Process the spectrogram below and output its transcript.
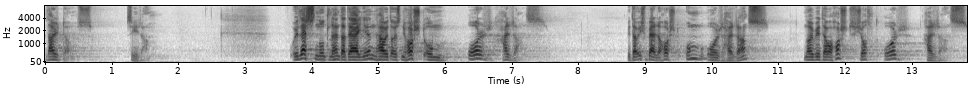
lærdoms, sier han. Og i lesen til henda dagen har vi da eisen hørt om år herrans. Vi har ikke bare hørt om år herrans, når vi har hørt kjølt år herrans.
